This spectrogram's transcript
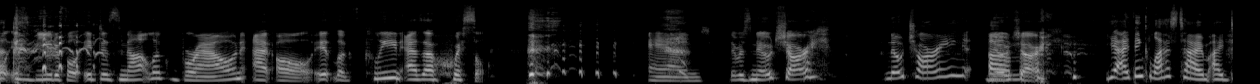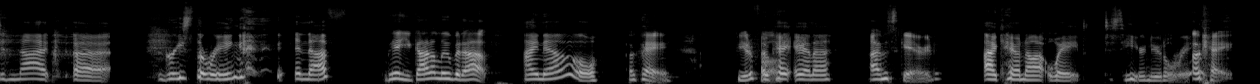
hole is beautiful. it does not look brown at all. It looks clean as a whistle. and there was no charring. no charring. No Um, charring. Yeah, I think last time I did not uh grease the ring enough. Yeah, you gotta lube it up. I know. Okay. Beautiful. Okay, Anna, I'm scared. I cannot wait to see your noodle ring. Okay.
